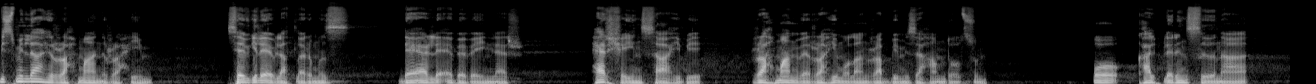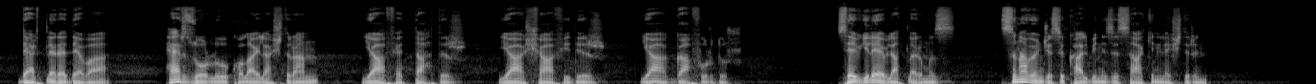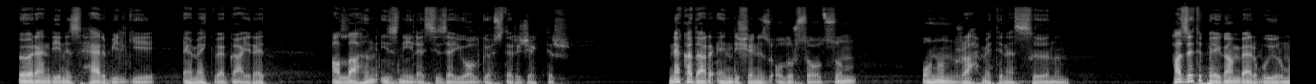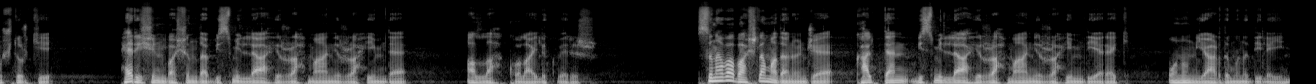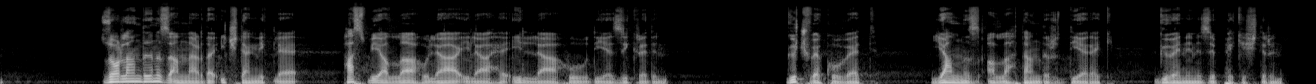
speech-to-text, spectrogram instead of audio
Bismillahirrahmanirrahim. Sevgili evlatlarımız, değerli ebeveynler, her şeyin sahibi, Rahman ve Rahim olan Rabbimize hamdolsun. O, kalplerin sığınağı, dertlere deva, her zorluğu kolaylaştıran Ya Fettah'tır, Ya Şafidir, Ya Gafurdur. Sevgili evlatlarımız, sınav öncesi kalbinizi sakinleştirin. Öğrendiğiniz her bilgi, emek ve gayret, Allah'ın izniyle size yol gösterecektir. Ne kadar endişeniz olursa olsun, O'nun rahmetine sığının. Hz. Peygamber buyurmuştur ki, her işin başında Bismillahirrahmanirrahim de Allah kolaylık verir. Sınava başlamadan önce kalpten Bismillahirrahmanirrahim diyerek O'nun yardımını dileyin. Zorlandığınız anlarda içtenlikle Hasbiyallahu la ilahe illahu diye zikredin. Güç ve kuvvet yalnız Allah'tandır diyerek güveninizi pekiştirin.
